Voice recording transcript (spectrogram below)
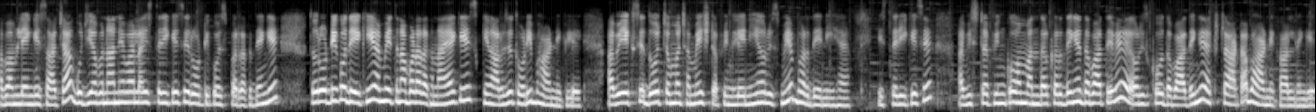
अब हम लेंगे साँचा, गुजिया बनाने वाला इस तरीके से रोटी को इस पर रख देंगे। तो रोटी को देखिए हमें इतना बड़ा रखना है कि इस किनारों से थोड़ी बाहर निकले। अब एक से दो चम्मच हमें स्टफिंग लेनी है और इसमें भर देनी है। इस तरीके से अब स्टफिंग को हम अंदर कर देंगे दबाते हुए और इसको दबा देंगे एक्स्ट्रा आटा बाहर निकाल देंगे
